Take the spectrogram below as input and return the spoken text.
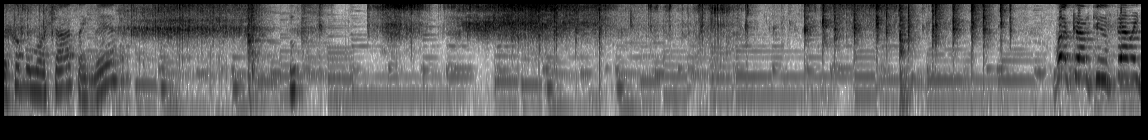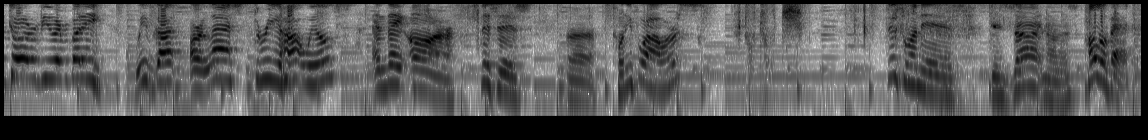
a couple more shots like this. Oops. Welcome to Family Toy Review, everybody. We've got our last three Hot Wheels, and they are. This is uh, 24 hours. This one is design. No, this Hollowback.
